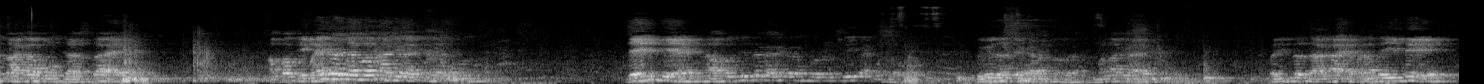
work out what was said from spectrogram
जागा खूप जास्त आहे. आपण भीमाईचा जन्म त्या ठिकाणी नाही. जयंती आहे. आपण तिथं कार्यक्रम करू ते काय म्हणतो? तुम्ही जसे करा मला काय? पण इथं जागा आहे. पण आता इथे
